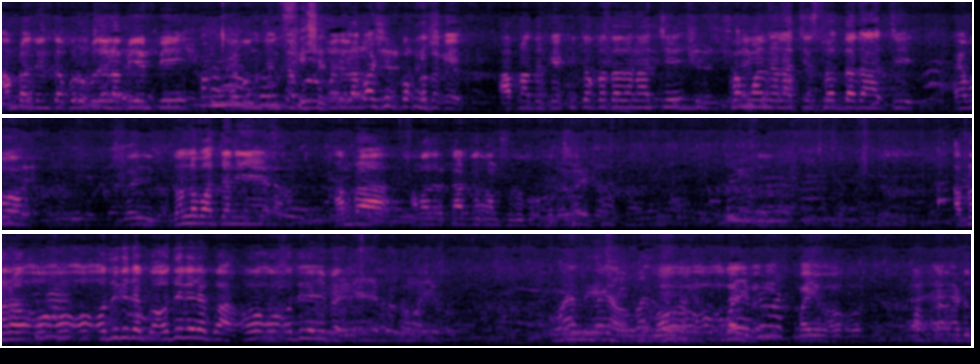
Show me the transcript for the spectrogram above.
আমরা জৈন্তাপুর উপজেলা বিএনপি এবং জৈন্তাপুর উপজেলাবাসীর পক্ষ থেকে আপনাদেরকে কৃতজ্ঞতা জানাচ্ছি, সম্মান জানাচ্ছি, শ্রদ্ধা জানাচ্ছি এবং ধন্যবাদ জানিয়ে আমরা আমাদের কার্যক্রম শুরু করছি। আপনারা ওদিকে দেখো ওদিকে দেখো, ও- ও- ওদিকে যাবেন। ভাই ভাই একটু।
